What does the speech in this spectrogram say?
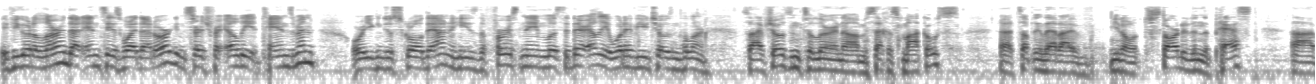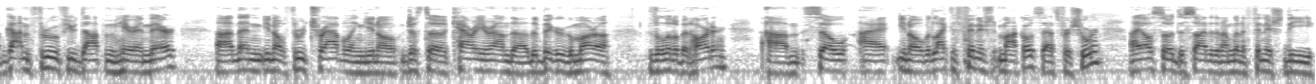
If you go to learn.ncsy.org and search for Elliot Tanzman, or you can just scroll down and he's the first name listed there. Elliot, what have you chosen to learn? So I've chosen to learn uh, Maseches Makos. Uh, it's something that I've, you know, started in the past. Uh, I've gotten through a few dapim here and there. Uh, then, you know, through traveling, you know, just to carry around the, the bigger Gemara is a little bit harder. Um, so I, you know, would like to finish Makos, that's for sure. I also decided that I'm going to finish the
